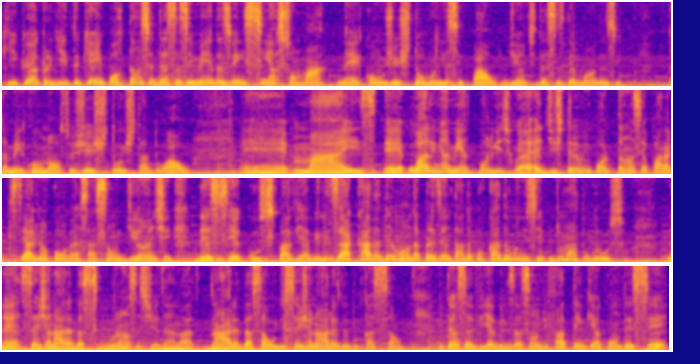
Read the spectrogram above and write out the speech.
que, eu acredito que a importância dessas emendas vem sim a somar né, com o gestor municipal diante dessas demandas e também com o nosso gestor estadual. É, mas é, o alinhamento político é, é, de extrema importância para que se haja uma conversação diante desses recursos para viabilizar cada demanda apresentada por cada município do Mato Grosso. Né? Seja na área da segurança, seja na, na, área da saúde, seja na área da educação. Então essa viabilização de fato tem que acontecer,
